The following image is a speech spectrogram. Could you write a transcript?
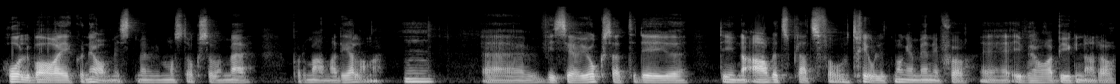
hållbara ekonomiskt men vi måste också vara med på de andra delarna. Mm. Vi ser ju också att det är ju det är en arbetsplats för otroligt många människor eh, i våra byggnader.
